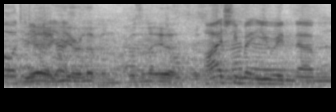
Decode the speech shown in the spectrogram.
or did you Yeah, meet at- year 11, wasn't it? Yeah. I actually met you in um,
